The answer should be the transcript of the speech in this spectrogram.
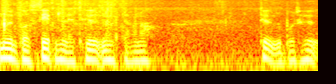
หมื่นเปอร์เซ็นต์เลยถือเนาะแต่ว่าเนาะถือหรือบ่ถือ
